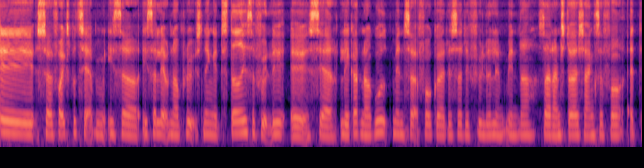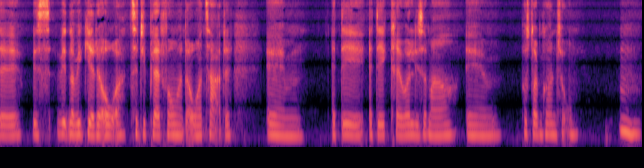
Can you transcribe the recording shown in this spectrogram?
øh, sørg for at eksportere dem i så, i så lav en opløsning, at det stadig selvfølgelig øh, ser lækkert nok ud, men sørg for at gøre det, så det fylder lidt mindre. Så er der en større chance for, at øh, hvis, når vi giver det over til de platformer, der overtager det, øh, at det, at det ikke kræver lige så meget øh, på strømkontoen. Mm.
